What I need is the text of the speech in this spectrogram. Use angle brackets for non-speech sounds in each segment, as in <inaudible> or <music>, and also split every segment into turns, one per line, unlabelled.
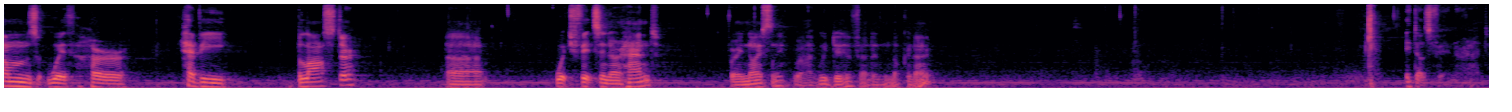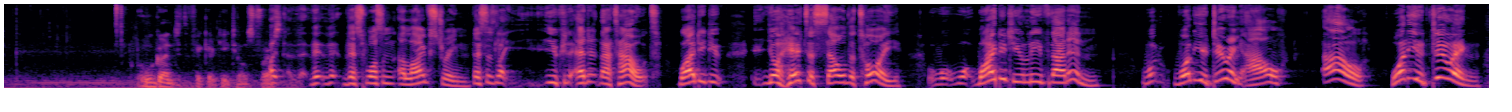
Comes with her heavy blaster, uh, which fits in her hand very nicely. Well, I would do if I didn't knock it out. It does fit in her hand. But we'll go into the figure details first.
Like, th- th- this wasn't a live stream. This is like you could edit that out. Why did you? You're here to sell the toy. W- why did you leave that in? What What are you doing, Al? Al, what are you doing?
